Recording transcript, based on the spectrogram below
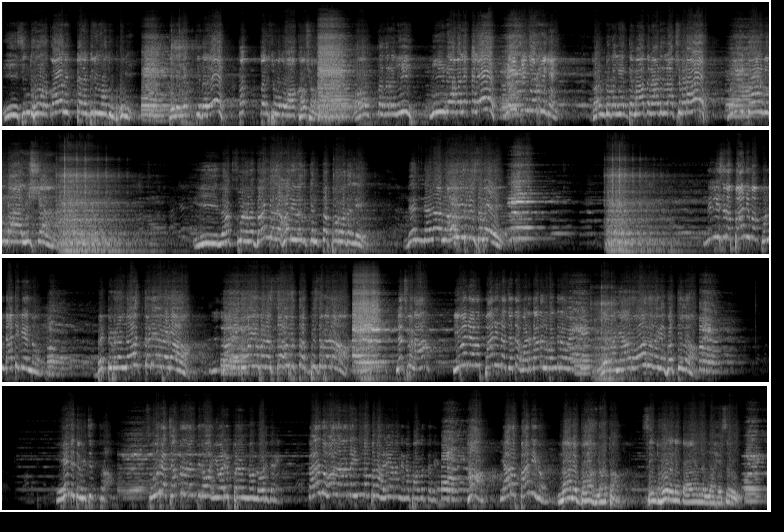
ಈ ಸಿಂಧೂರ ಕಾಲಿಟ್ಟರೆ ಬಿರಿಯುವುದು ಭೂಮಿ. ತಲೆ ಎತ್ತಿದರೆ ಕತ್ತರಿಸುವುದು ಆಕಾಶ. ಅಂತದರಲ್ಲಿ ನೀನ್ಯಾವ ಲೆಕ್ಕಲೇ ಈ ಗಂಡು ಕಲಿಯಂತೆ ಮಾತನಾಡಿದ ಲಕ್ಷ್ಮಣ, ಮುಗಿಯಿತು ನಿನ್ನ ಆಯುಷ್ಯ. ಈ ಲಕ್ಷ್ಮಣನ ಗಂಡದ ಹರಿಯೋದಕ್ಕಿಂತ ಪೂರ್ವದಲ್ಲಿ ನಿನ್ನೆಣ ನಾವು ಉರುಳಿಸುವೆ ನಿಲ್ಲಿಸಿರಪ್ಪ ನಿಮ್ಮ ಪುಂಡಾಟಿಕೆಯನ್ನು. ಬಿಟ್ಟು ಬಿಡಲ್ಲ ತಡೆಯಬೇಡ. ತಡೆದು ಇವನ ಇವನ್ಯಾರಪ್ಪ ಪಾನಿನ ಜೊತೆ ಹೊಡೆದಾಡಲು ಬಂದಿರೋ ವ್ಯಕ್ತಿ ಇವನ್ ಯಾರೋ ನನಗೆ ಗೊತ್ತಿಲ್ಲ. ಏನಿದು ವಿಚಿತ್ರ? ಸೂರ್ಯ ಚಂದ್ರರಂತಿರುವ ಇವರಿಬ್ಬರನ್ನು ನೋಡಿದರೆ ಕಳೆದು ಹೋದ ನನ್ನ ಇನ್ನೊಬ್ಬನ ಹಳೆಯನ ನೆನಪಾಗುತ್ತದೆ. ಹಾ ಯಾರಪ್ಪ ನೀನು ನಾನೊಬ್ಬ ಅನಾಥ ಸಿಂಧೂರನಂತ ನನ್ನ ಹೆಸರು.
